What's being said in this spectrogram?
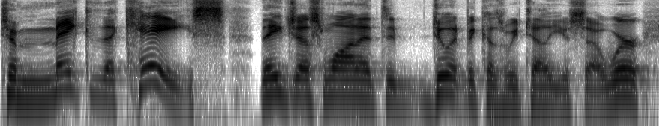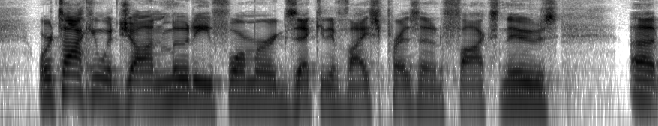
to make the case. They just wanted to do it because we tell you so. We're we're talking with John Moody, former executive vice president of Fox News. Uh,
